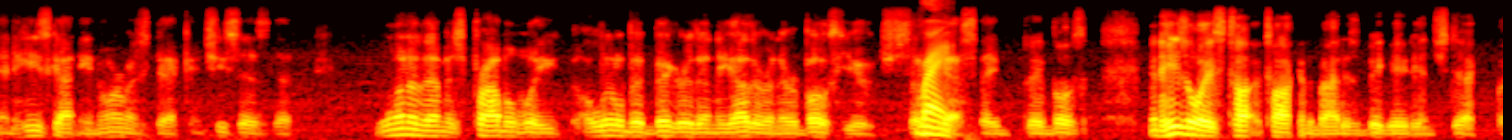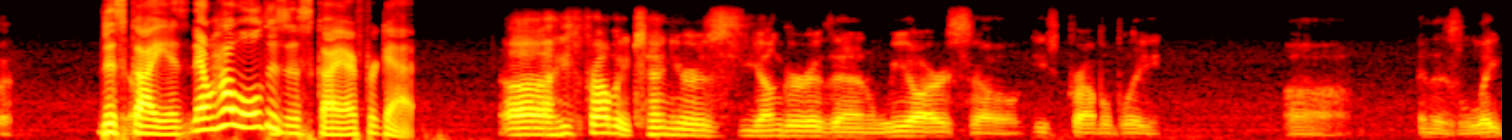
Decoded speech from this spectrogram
and he's got an enormous dick. And she says that one of them is probably a little bit bigger than the other, and they're both huge. So Right. yes, they they both. And he's always ta- talking about his big eight-inch dick, but This guy is now. How old is this guy? I forget. Uh, he's probably ten years younger than we are, so he's probably uh, in his late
